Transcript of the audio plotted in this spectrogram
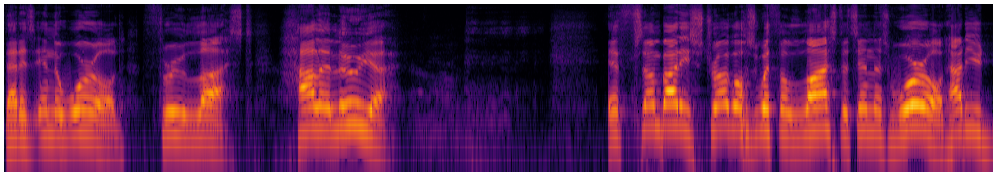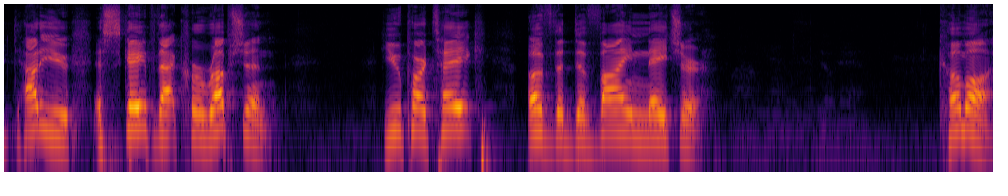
that is in the world through lust. Hallelujah. If somebody struggles with the lust that's in this world, how do you, how do you escape that corruption? You partake of the divine nature. Come on.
